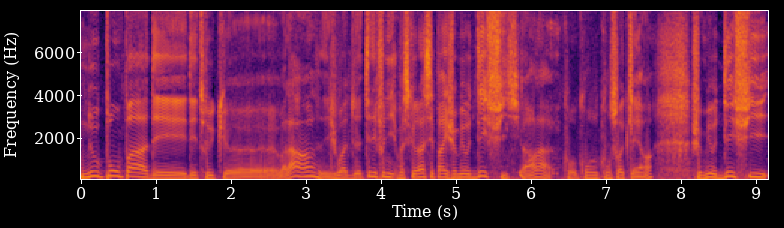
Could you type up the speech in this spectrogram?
nous pond pas des, des trucs, euh, voilà, hein, des joies de la téléphonie, parce que là c'est pareil, je mets au défi, alors là, qu'on soit clair, hein, je mets au défi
